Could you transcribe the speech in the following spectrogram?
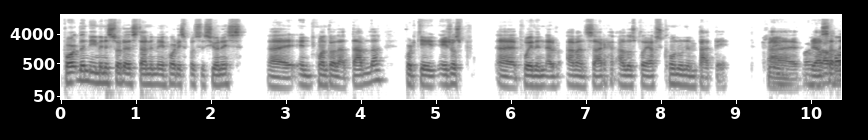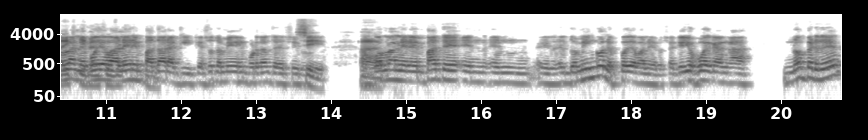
Portland y Minnesota están en mejores posiciones ah, en cuanto a la tabla porque ellos ah, pueden av- avanzar a los playoffs con un empate. Sí, pues a Portland le puede Vancouver. valer empatar aquí, que eso también es importante decirlo. Sí. A Portland el empate en, en el, el domingo les puede valer. O sea, que ellos juegan a no perder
